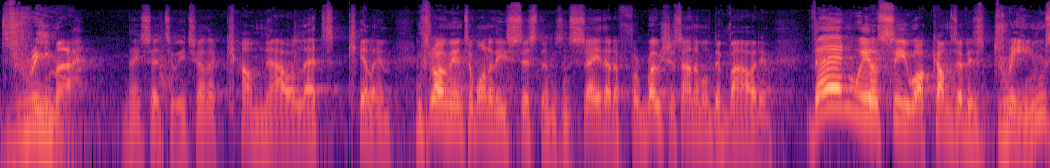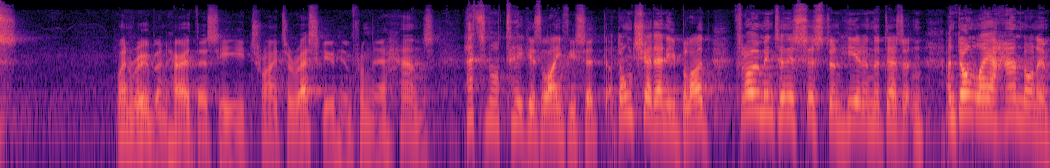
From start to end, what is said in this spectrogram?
dreamer, they said to each other, Come now, let's kill him and throw him into one of these cisterns and say that a ferocious animal devoured him. Then we'll see what comes of his dreams. When Reuben heard this, he tried to rescue him from their hands. Let's not take his life, he said. Don't shed any blood. Throw him into this cistern here in the desert and, and don't lay a hand on him.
